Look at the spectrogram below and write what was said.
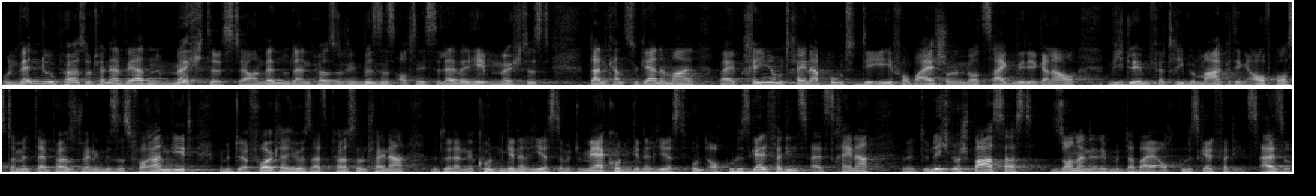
Und wenn du Personal Trainer werden möchtest, ja, und wenn du dein Personal Training Business aufs nächste nächste Level heben möchtest, dann kannst du gerne mal bei premiumtrainer.de vorbeischauen und dort zeigen wir dir genau, wie du eben Vertrieb und Marketing aufbaust, damit dein Personal Training Business vorangeht, damit du erfolgreich wirst als Personal Trainer, damit du deine Kunden generierst, damit du mehr Kunden generierst und auch gutes Geld verdienst als Trainer, damit du nicht nur Spaß hast, sondern dabei auch gutes Geld verdienst. Also,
